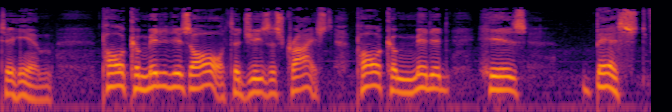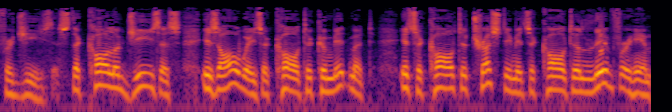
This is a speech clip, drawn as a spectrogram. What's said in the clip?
to him. Paul committed his all to Jesus Christ. Paul committed his best for Jesus. The call of Jesus is always a call to commitment. It's a call to trust Him. It's a call to live for Him.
